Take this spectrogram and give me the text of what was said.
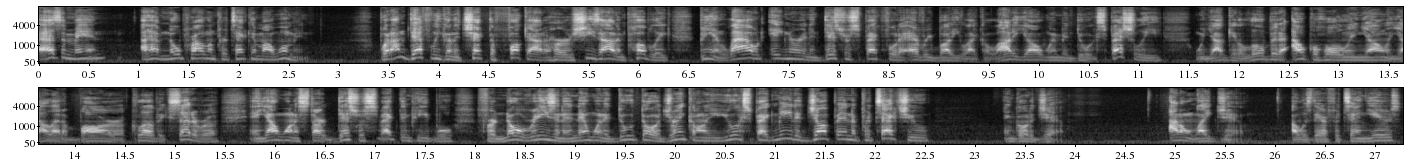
as a man, I have no problem protecting my woman. But I'm definitely going to check the fuck out of her if she's out in public being loud, ignorant, and disrespectful to everybody like a lot of y'all women do, especially when y'all get a little bit of alcohol in y'all and y'all at a bar or a club, etc. And y'all want to start disrespecting people for no reason. And then when a dude throw a drink on you, you expect me to jump in to protect you and go to jail. I don't like jail. I was there for 10 years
